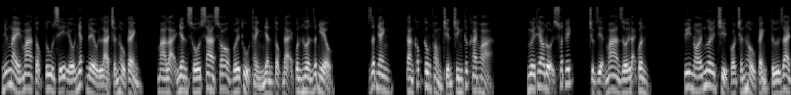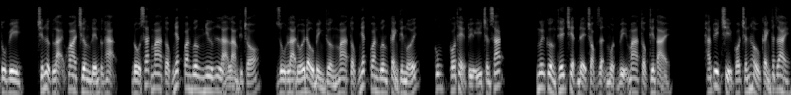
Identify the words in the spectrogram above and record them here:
Những này ma tộc tu sĩ yếu nhất đều là trấn hầu cảnh, mà lại nhân số xa so với thủ thành nhân tộc đại quân hơn rất nhiều. Rất nhanh, tàn khốc công phòng chiến chính thức khai hỏa. Ngươi theo đội xuất kích, trực diện ma giới đại quân tuy nói ngươi chỉ có chấn hầu cảnh tứ giai tu vi, chiến lược lại khoa trương đến cực hạn đổ sát ma tộc nhất quan vương như là làm thịt chó, dù là đối đầu bình thường ma tộc nhất quan vương cảnh thiên mới, cũng có thể tùy ý chấn sát. Ngươi cường thế triệt để chọc giận một vị ma tộc thiên tài. Hắn tuy chỉ có chấn hầu cảnh thất giai,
